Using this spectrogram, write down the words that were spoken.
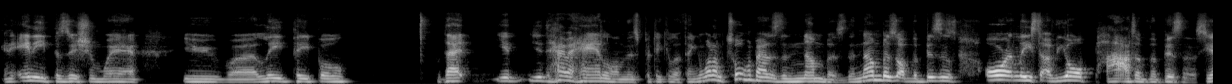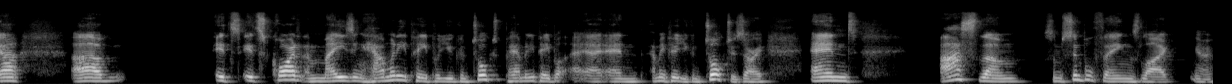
in any position where you uh, lead people, that you'd, you'd have a handle on this particular thing. What I'm talking about is the numbers, the numbers of the business, or at least of your part of the business. Yeah. Um, it's it's quite amazing how many people you can talk to, how many people and how many people you can talk to, sorry, and ask them some simple things like, you know,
